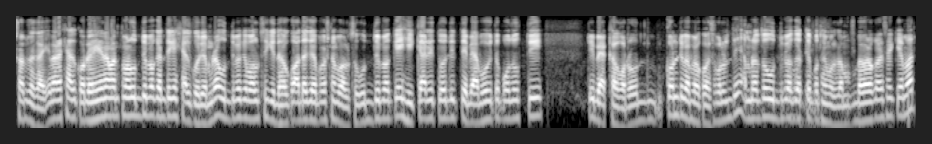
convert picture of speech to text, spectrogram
সব জায়গায়। এবারে খেয়াল করো এখানে আমার তোমার উদ্দীপকের দিকে খেয়াল করি আমরা। উদ্দীপকে বলছে কি দেখো কদাগের প্রশ্ন বলছে উদ্দীপকে হিকারি তৈরিতে ব্যবহৃত প্রযুক্তিটি ব্যাখ্যা করো। কোনটি ব্যবহার করেছে? বলো দিই আমরা তো উদ্দীপকের প্রথমে বললাম। ব্যবহার করেছে কি আমার?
